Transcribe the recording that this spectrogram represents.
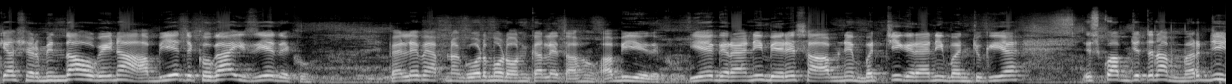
क्या शर्मिंदा हो गई ना? अब ये देखो गाइस ये देखो। पहले मैं अपना गोड मोड ऑन कर लेता हूँ। अभी ये देखो, ये ग्रैनी मेरे सामने, बच्ची ग्रैनी बन चुकी है। इसको आप जितना मर्ज़ी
